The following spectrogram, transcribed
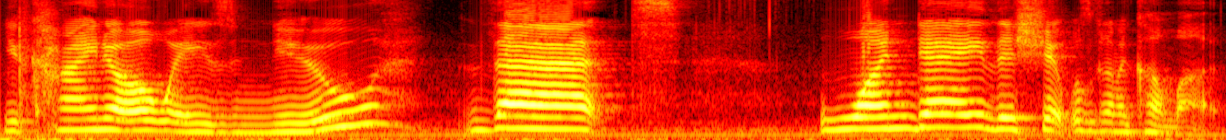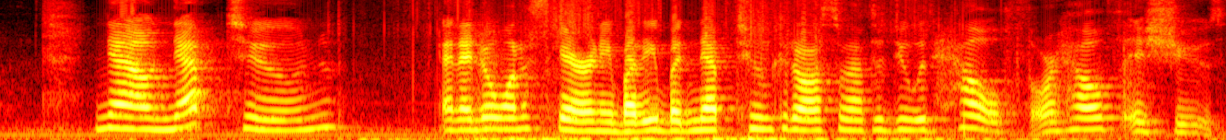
you kind of always knew that one day this shit was going to come up now neptune and I don't want to scare anybody, but Neptune could also have to do with health or health issues,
